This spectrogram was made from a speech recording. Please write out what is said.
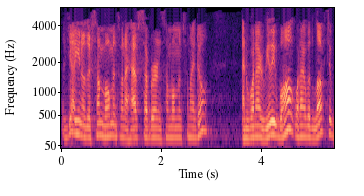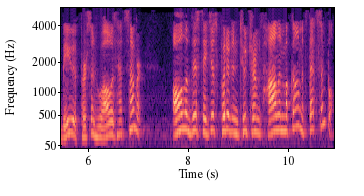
Yeah, you know, there's some moments when I have sabr and some moments when I don't. And what I really want, what I would love to be a person who always had sabr. All of this, they just put it in two terms, hal and maqam. It's that simple.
